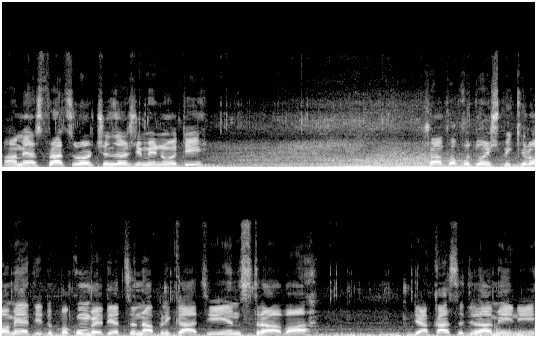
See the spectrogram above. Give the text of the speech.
Am mers, fraților, 50 de minute. Și am făcut 11 km, după cum vedeți în aplicație, în Strava, de acasă de la mine.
